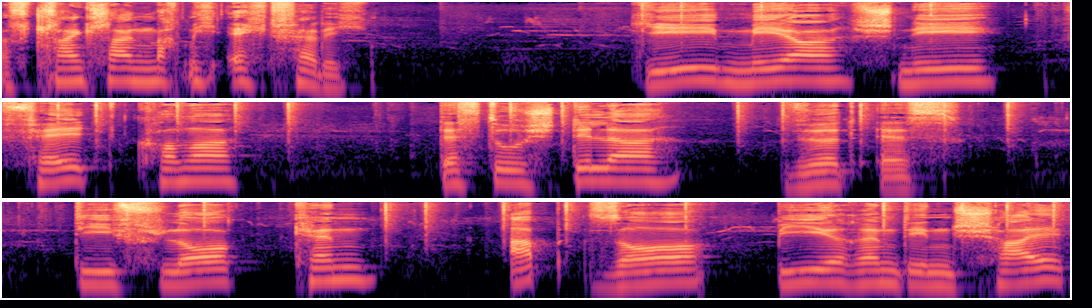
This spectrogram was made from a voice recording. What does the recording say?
Das Klein-Klein macht mich echt fertig. Je mehr Schnee fällt, desto stiller wird es. Die Flocken absorbieren den Schall,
